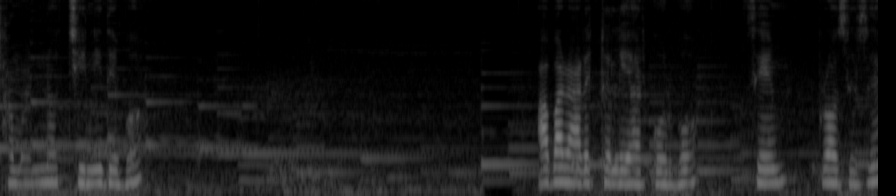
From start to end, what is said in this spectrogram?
সামান্য চিনি দেব। আবার আরেকটা লেয়ার করব সেম প্রসেসে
